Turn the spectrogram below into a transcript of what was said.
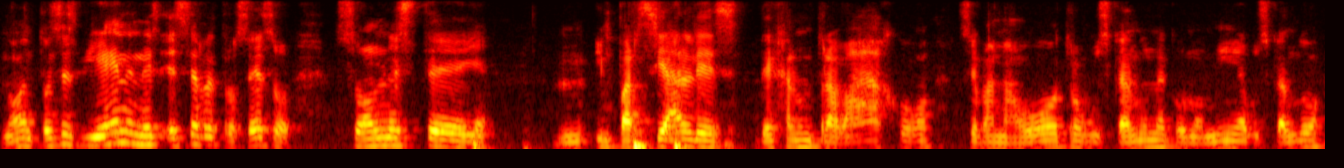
¿no? Entonces vienen ese retroceso, son este, mm, imparciales, dejan un trabajo, se van a otro, buscando una economía, buscando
